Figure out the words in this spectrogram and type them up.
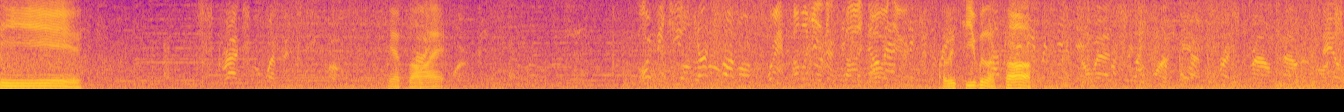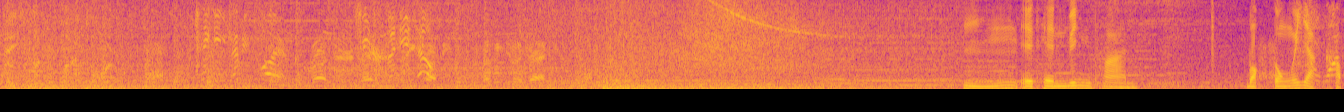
นี่ Scratch the weapons depot. เรียบร้อย Nice work. RPG on the roof. Crap, how many other guys are there? เอาไปจีบบนหลังคา หืมเอเทนวิ่งผ่าน บอกตรงว่าอยากขับ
